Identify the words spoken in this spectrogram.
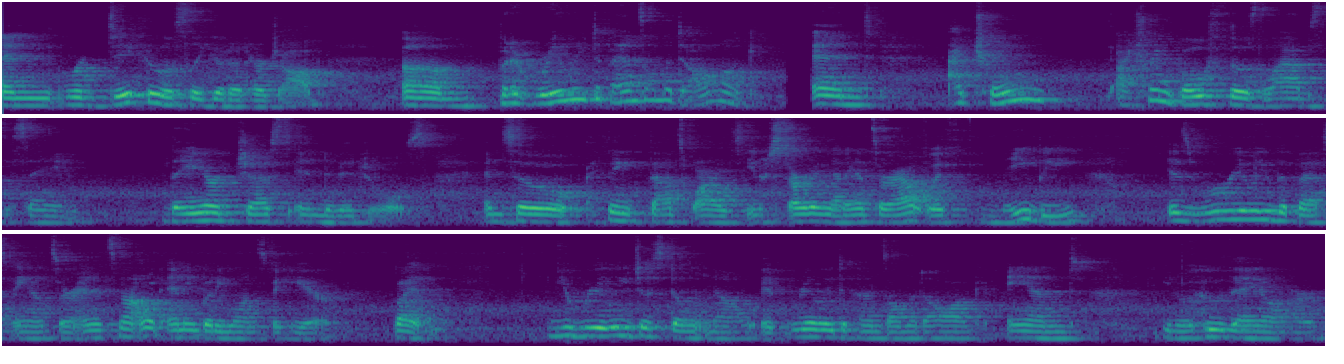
and ridiculously good at her job. Um, but it really depends on the dog. And I train I train both those labs the same. They are just individuals. And so I think that's why you know starting that answer out with maybe is really the best answer and it's not what anybody wants to hear. But you really just don't know. It really depends on the dog and you know who they are.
